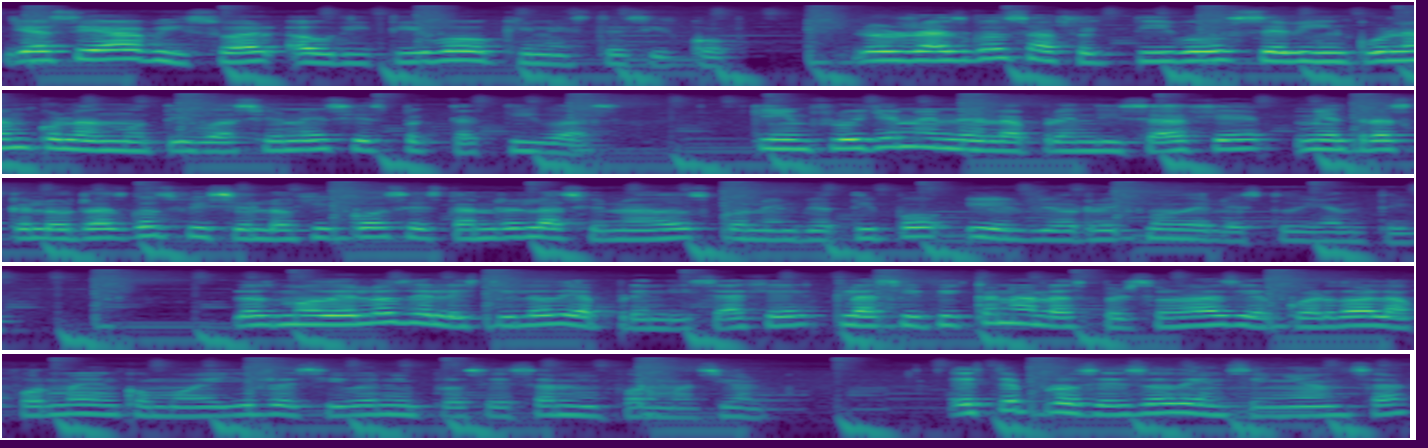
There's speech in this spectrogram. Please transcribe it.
ya sea visual, auditivo o kinestésico. Los rasgos afectivos se vinculan con las motivaciones y expectativas, que influyen en el aprendizaje, mientras que los rasgos fisiológicos están relacionados con el biotipo y el biorritmo del estudiante. Los modelos del estilo de aprendizaje clasifican a las personas de acuerdo a la forma en cómo ellos reciben y procesan información. Este proceso de enseñanza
